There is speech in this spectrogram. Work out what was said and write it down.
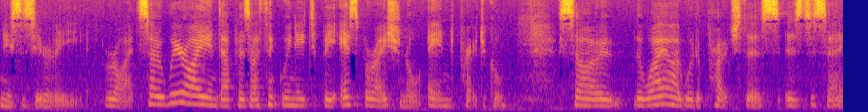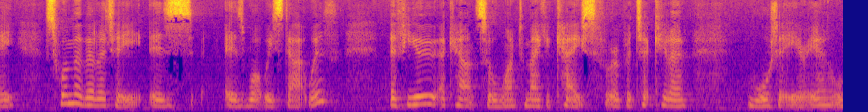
necessarily right. So where I end up is I think we need to be aspirational and practical. So the way I would approach this is to say swimmability is is what we start with. If you, a council, want to make a case for a particular water area or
